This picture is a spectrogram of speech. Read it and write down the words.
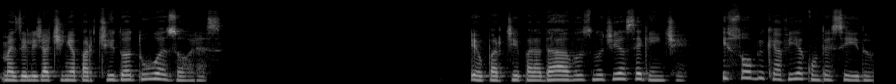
Mas ele já tinha partido há duas horas. Eu parti para Davos no dia seguinte e soube o que havia acontecido.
